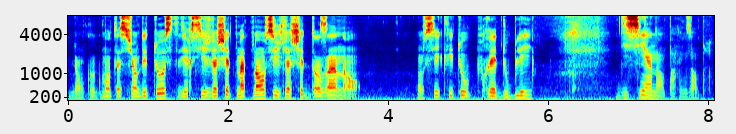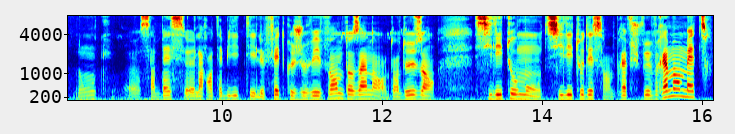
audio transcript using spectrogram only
donc augmentation des taux, c'est-à-dire si je l'achète maintenant, si je l'achète dans un an, on sait que les taux pourraient doubler d'ici un an par exemple. Donc euh, ça baisse la rentabilité. Le fait que je vais vendre dans un an, dans deux ans, si les taux montent, si les taux descendent, bref, je vais vraiment mettre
